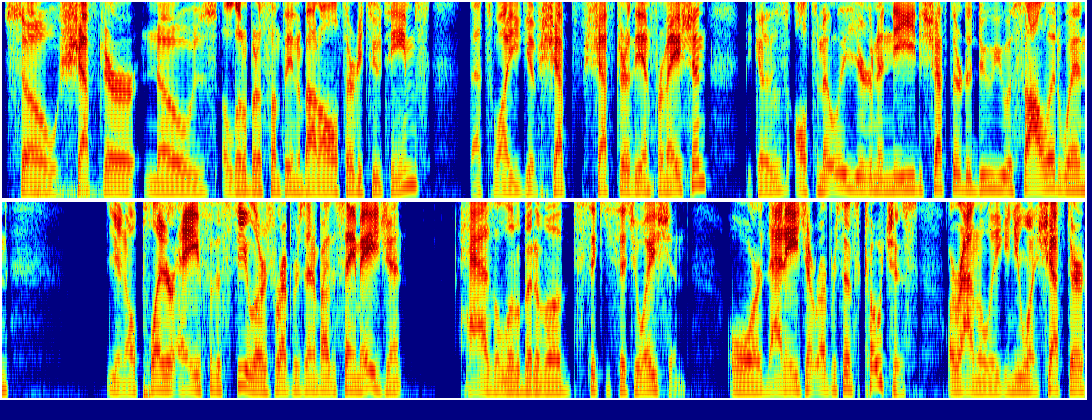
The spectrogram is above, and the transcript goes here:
So Schefter knows a little bit of something about all 32 teams. That's why you give Shef- Schefter the information because ultimately you're going to need Schefter to do you a solid when, you know, player A for the Steelers, represented by the same agent, has a little bit of a sticky situation or that agent represents coaches around the league, and you want Schefter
